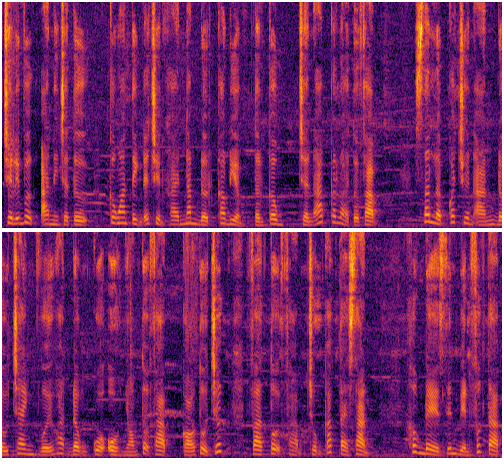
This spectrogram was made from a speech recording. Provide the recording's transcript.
Trên lĩnh vực an ninh trật tự, Công an tỉnh đã triển khai 5 đợt cao điểm tấn công, trấn áp các loại tội phạm, xác lập các chuyên án đấu tranh với hoạt động của ổ nhóm tội phạm có tổ chức và tội phạm trộm cắp tài sản, không để diễn biến phức tạp.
